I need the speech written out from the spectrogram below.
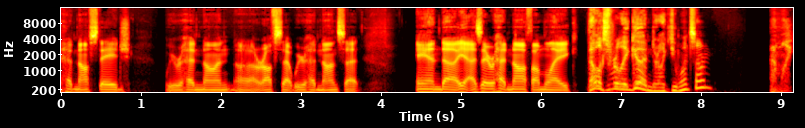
heading off stage, we were heading on uh, or offset, we were heading on set, and uh, yeah, as they were heading off, I'm like, that looks really good. And they're like, you want some? And I'm like,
